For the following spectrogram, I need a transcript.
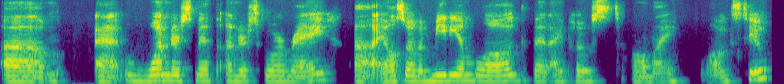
Um, at Wondersmith underscore Rae. Uh, I also have a Medium blog that I post all my blogs to.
